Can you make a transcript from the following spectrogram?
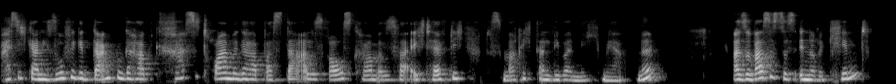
weiß ich gar nicht, so viel Gedanken gehabt, krasse Träume gehabt, was da alles rauskam. Also es war echt heftig. Das mache ich dann lieber nicht mehr. Ne? Also was ist das innere Kind?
